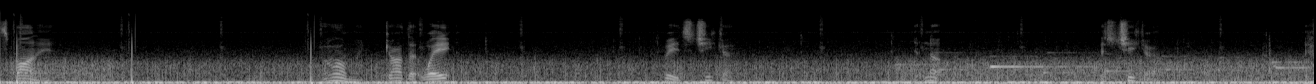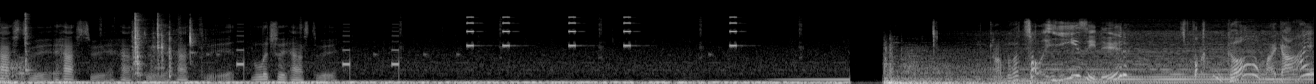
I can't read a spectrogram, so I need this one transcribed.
It's Bonnie. Oh my god, that wait. Wait, it's Chica. No. It's Chica. It has to be. It has to be. It has to be. It has to be. It literally has to be. God, but that's so easy, dude. Let's fucking go, my guy.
